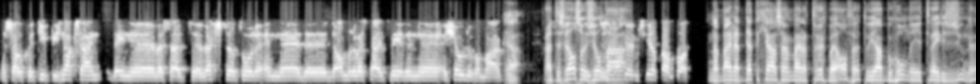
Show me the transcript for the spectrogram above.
dat zou ook weer typisch nak zijn, de ene wedstrijd eh, weggespeeld worden en eh, de, de andere wedstrijd weer een, eh, een show ervan maken. Ja. Maar het is wel zo, Dus John, na, kun je misschien ook al na bijna 30 jaar zijn we bijna terug bij af. Hè? Toen jij begon in je tweede seizoen, hè?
